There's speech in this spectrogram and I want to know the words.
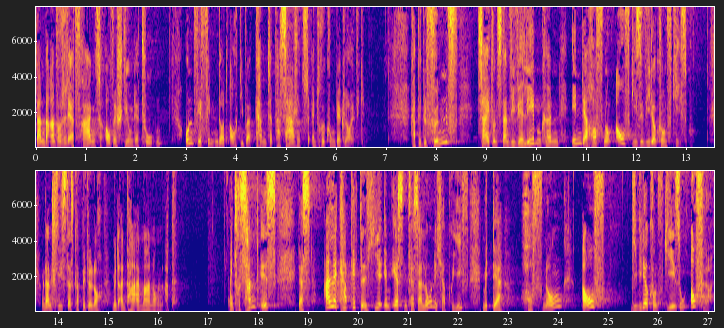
Dann beantwortet er Fragen zur Auferstehung der Toten und wir finden dort auch die bekannte Passage zur Entrückung der Gläubigen. Kapitel 5 zeigt uns dann, wie wir leben können in der Hoffnung auf diese Wiederkunft Jesu. Und dann schließt das Kapitel noch mit ein paar Ermahnungen ab. Interessant ist, dass alle Kapitel hier im ersten Thessalonicher Brief mit der Hoffnung auf die Wiederkunft Jesu aufhören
